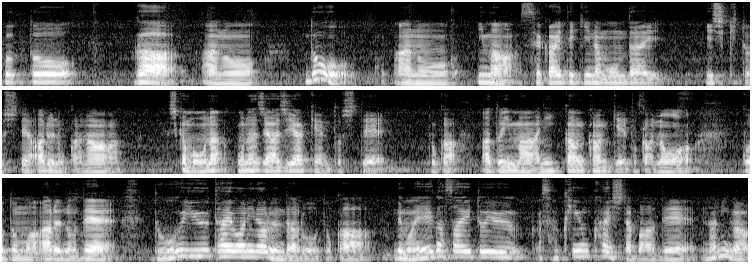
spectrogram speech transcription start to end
ことがあのどうあの今世界的な問題意識としてあるのかな。しかも同じアジア圏としてとかあと今日韓関係とかのこともあるのでどういう対話になるんだろうとかでも映画祭という作品を介した場で何が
